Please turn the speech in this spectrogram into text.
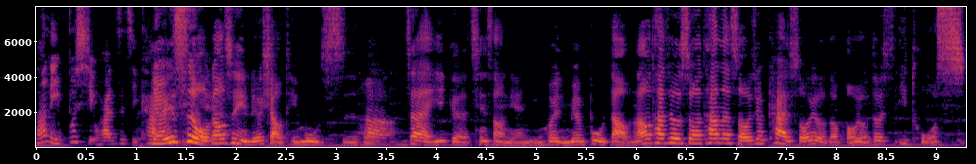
然后你不喜欢自己看？有一次我告诉你，刘晓婷牧师哈，在一个青少年营会里面布道，然后他就说他那时候就看所有的朋友都是一坨屎。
